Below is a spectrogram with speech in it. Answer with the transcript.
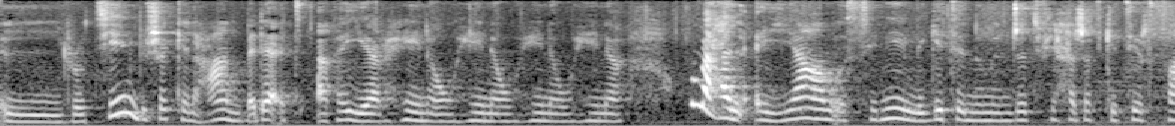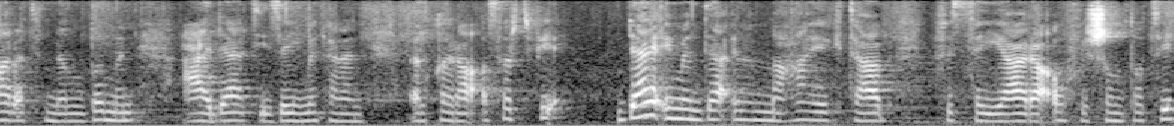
للروتين بشكل عام بدأت أغير هنا وهنا وهنا وهنا ومع الأيام والسنين لقيت أنه من جد في حاجات كثير صارت من ضمن عاداتي زي مثلا القراءة. صرت في دائما دائما معاي كتاب في السيارة أو في شنطتي.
